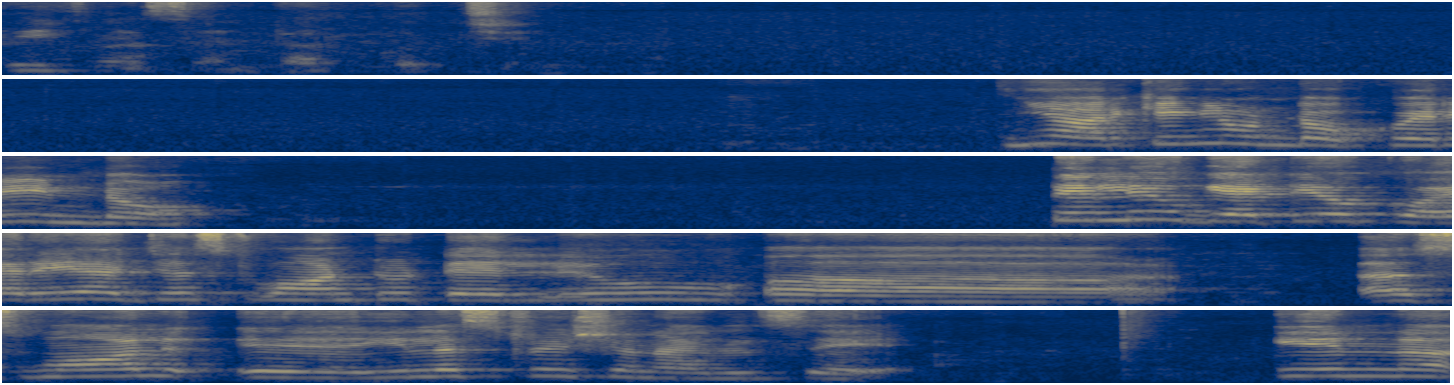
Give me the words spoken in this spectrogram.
Regional Center Cochin. ఈ ఆర్కింగ్ లో ఉండో query ఇండో till you get your query. I just want to tell you uh, a small uh, illustration i will say. In uh,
